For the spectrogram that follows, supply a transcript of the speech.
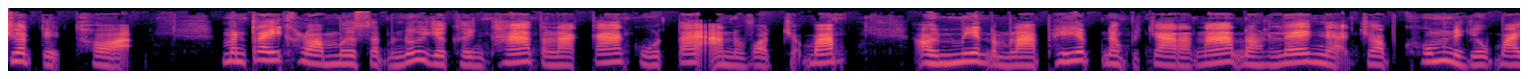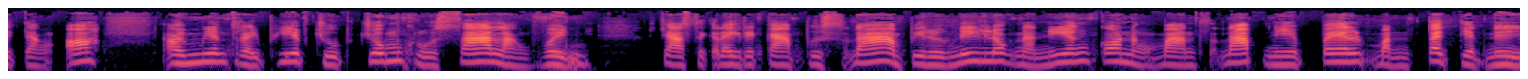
យុត្តិធម៌មន្ត្រីឃ្លាំមើលសិទ្ធិមនុស្សយល់ឃើញថាតឡាការគួរតែអនុវត្តច្បាប់ ឲ្យមានដំណាភាពនិងពិចារណាដោះលែងអ្នកជាប់ឃុំនយោបាយទាំងអស់ឲ្យមានត្រីភាពជួបជុំគ្រួសារឡើងវិញចាសសេចក្តីរាយការណ៍ពឹស្ដាអំពីរឿងនេះលោកណានៀងក៏នឹងបានស្ដាប់នាពេលបន្តិចទៀតនេះ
